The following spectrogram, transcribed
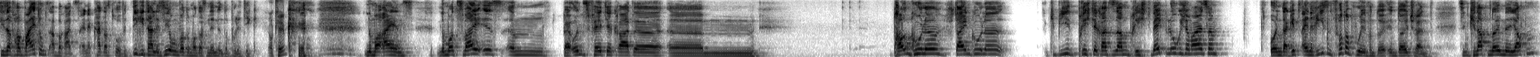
dieser Verwaltungsapparat ist eine Katastrophe. Digitalisierung würde man das nennen in der Politik. Okay. Nummer eins. Nummer zwei ist, ähm, bei uns fällt hier gerade ähm, Braunkohle, Steinkohle, Gebiet bricht ja gerade zusammen, bricht weg, logischerweise. Und da gibt es einen riesen Förderpool von in Deutschland. Das sind knapp 9 Milliarden.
